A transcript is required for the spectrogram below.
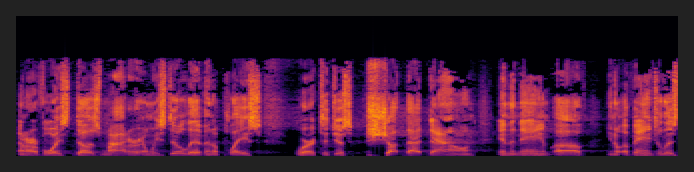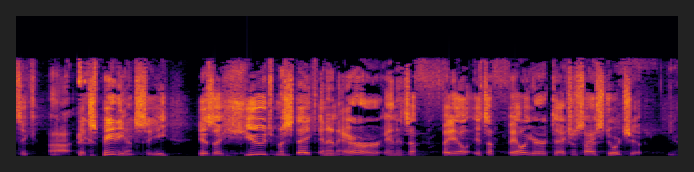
and our voice does matter and we still live in a place where to just shut that down in the name of, you know, evangelistic uh, expediency is a huge mistake and an error and it's a fail, it's a failure to exercise stewardship. Yeah.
